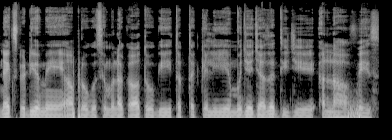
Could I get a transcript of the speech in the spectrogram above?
नेक्स्ट वीडियो में आप लोगों से मुलाकात होगी। तब तक के लिए मुझे इजाज़त दीजिए। अल्लाह हाफिज़।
